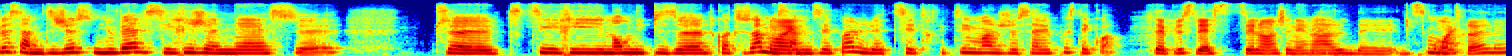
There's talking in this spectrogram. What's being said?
là, ça me dit juste nouvelle série jeunesse, euh, petite série, nombre d'épisodes, quoi que ce soit, mais ça me disait pas le titre. Fait que, moi, je savais pas c'était quoi. C'était plus le style en général de, du contrat, là.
